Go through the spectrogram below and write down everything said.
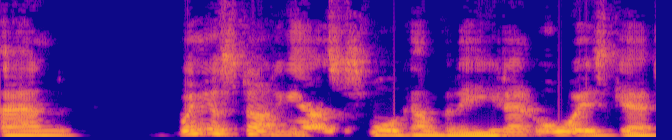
And when you're starting out as a small company, you don't always get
